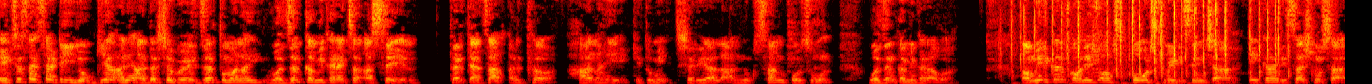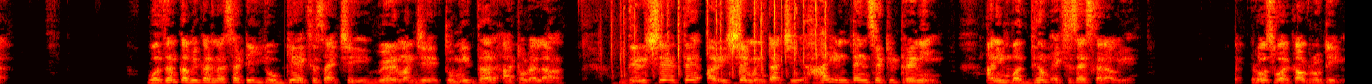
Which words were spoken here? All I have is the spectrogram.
एक्सरसाइजसाठी योग्य आणि आदर्श वेळ जर तुम्हाला वजन कमी करायचं असेल तर त्याचा अर्थ हा नाही की तुम्ही शरीराला नुकसान पोहोचवून वजन कमी करावं. अमेरिकन कॉलेज ऑफ स्पोर्ट्स मेडिसिनच्या एका रिसर्चनुसार वजन कमी करण्यासाठी योग्य एक्सरसाइजची वेळ म्हणजे तुम्ही दर आठवड्याला दीडशे ते अडीचशे मिनिटाची हाय इंटेन्सिटी ट्रेनिंग आणि मध्यम एक्सरसाइज करावी. रोज वर्कआउट रुटीन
